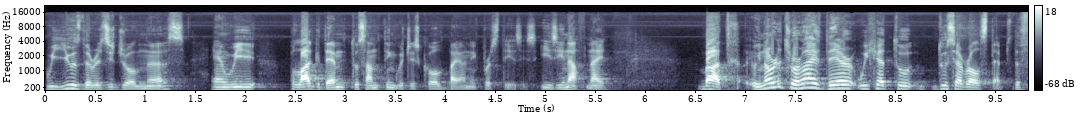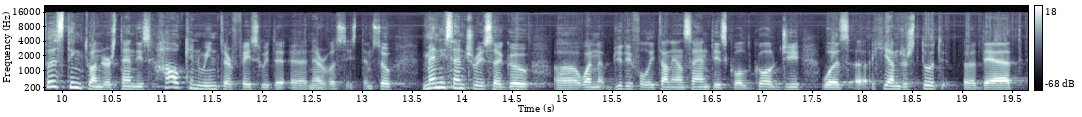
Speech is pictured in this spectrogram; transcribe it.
We use the residual nerves and we plug them to something which is called bionic prosthesis. Easy enough. Now, but in order to arrive there, we had to do several steps. The first thing to understand is how can we interface with the uh, nervous system. So many centuries ago, uh, one beautiful Italian scientist called Golgi was, uh, he understood uh, that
